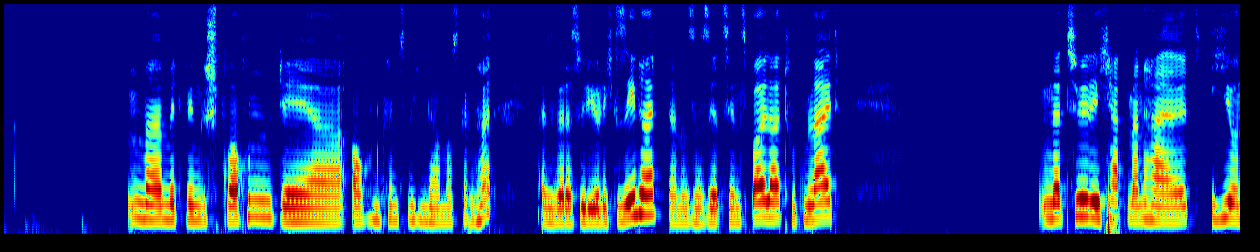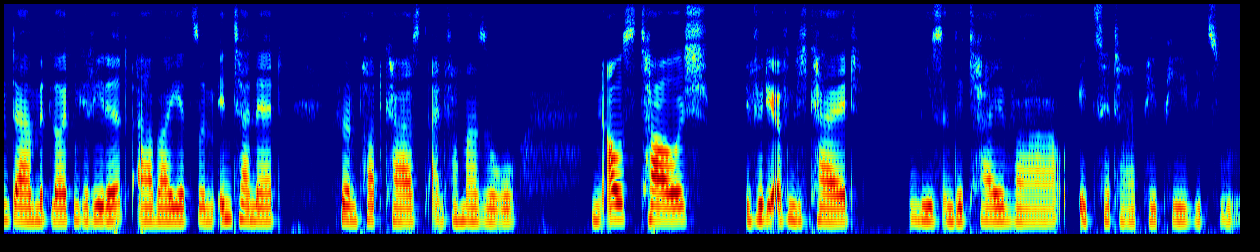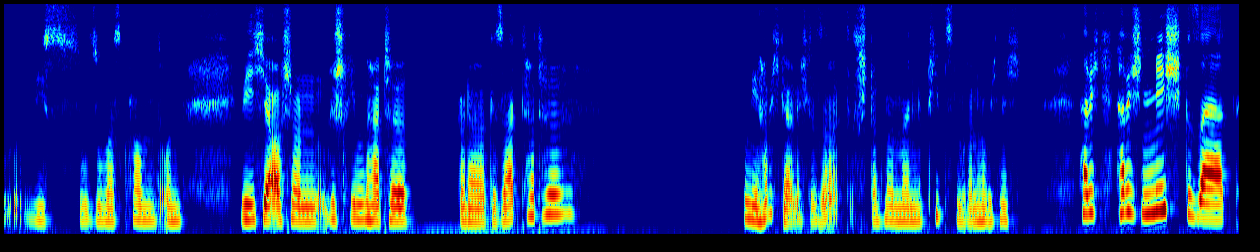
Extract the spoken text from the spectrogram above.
mal mit wem gesprochen, der auch einen künstlichen Darmausgang hat. Also wer das Video nicht gesehen hat, dann ist das jetzt hier ein Spoiler, tut mir leid. Natürlich hat man halt hier und da mit Leuten geredet, aber jetzt so im Internet für einen Podcast einfach mal so ein Austausch für die Öffentlichkeit wie es im Detail war, etc. pp, wie zu, wie es zu sowas kommt und wie ich ja auch schon geschrieben hatte oder gesagt hatte. Nee, habe ich gar nicht gesagt. Das stand mal in meinen Notizen drin, habe ich nicht. Habe ich, habe ich nicht gesagt.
